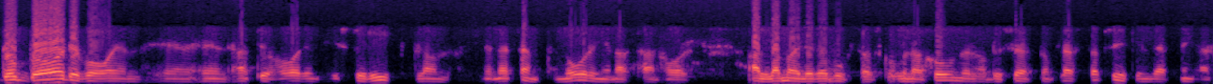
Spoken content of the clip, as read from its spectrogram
då bör det vara en, en, att du har en historik bland den här 15-åringen att han har alla möjliga bokstavskombinationer och har besökt de flesta psykinrättningar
